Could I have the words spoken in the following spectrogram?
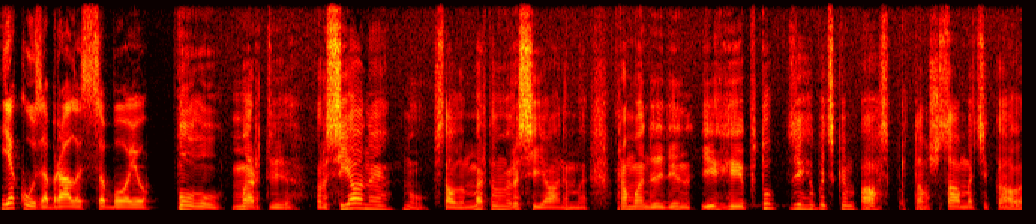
яку забрали з собою. полумертві росіяни, ну, стали мертвими росіянами, громадянин Єгипту з єгипетським паспортом, що саме цікаве.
